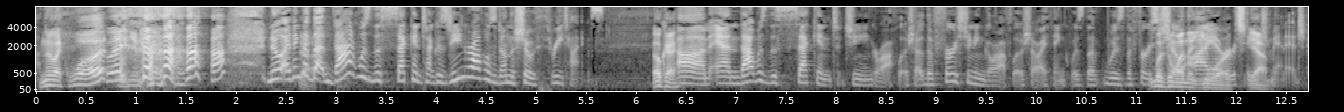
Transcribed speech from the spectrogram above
And they're like, "What?" No, I think Yeah. that, that that was the second time because Jean Garofalo's done the show three times. Okay. Um, and that was the second Janeane Garofalo show. The first Janeane Garofalo show, I think, was the was the first Was the one that I you ever worked, stage yeah. managed.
